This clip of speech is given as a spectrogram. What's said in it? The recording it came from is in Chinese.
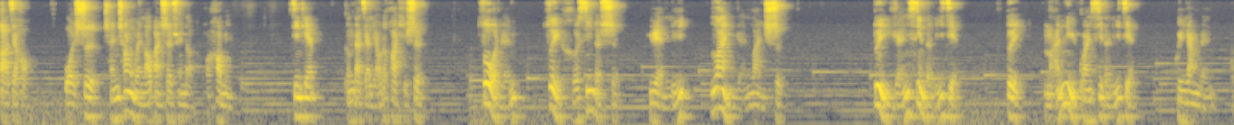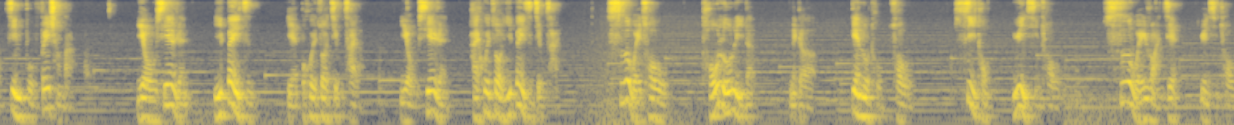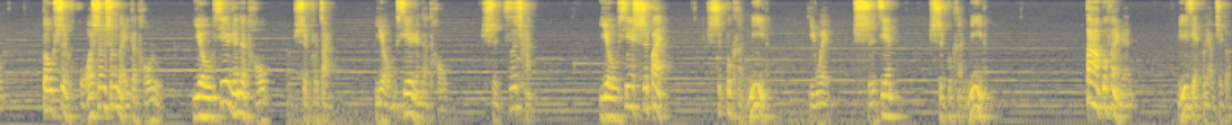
大家好，我是陈昌文老板社群的黄浩明。今天跟大家聊的话题是，做人最核心的是远离烂人烂事。对人性的理解，对男女关系的理解，会让人进步非常大。有些人一辈子也不会做韭菜了，有些人还会做一辈子韭菜。思维错误，头颅里的那个电路图错误，系统运行错误，思维软件运行错误，都是活生生的一个头颅。有些人的头是负债，有些人的头是资产，有些失败是不可逆的，因为时间是不可逆的。大部分人理解不了这个。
